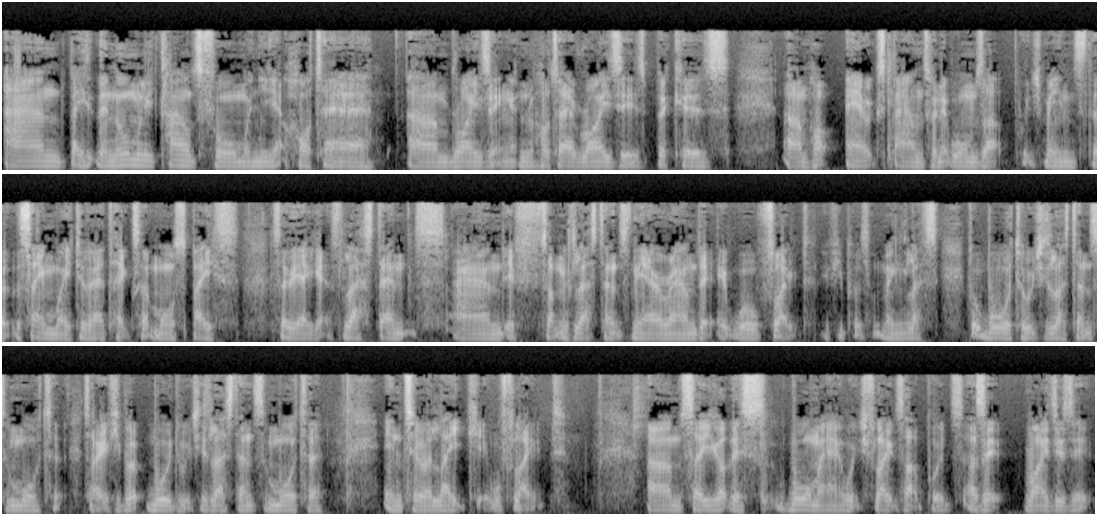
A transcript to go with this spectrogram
And they're normally clouds form when you get hot air um, rising, and hot air rises because um, hot air expands when it warms up, which means that the same weight of air takes up more space, so the air gets less dense. And if something's less dense than the air around it, it will float. If you put something less, put water, which is less dense than water, sorry, if you put wood, which is less dense than water, into a lake, it will float. Um, so you've got this warm air which floats upwards. As it rises, it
